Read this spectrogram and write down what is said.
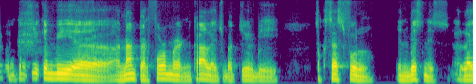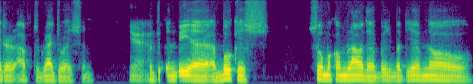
because you can be a, a non-performer in college, but you'll be successful in business later after graduation. Yeah. But you can be a, a bookish summa cum laude, but, but you have no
